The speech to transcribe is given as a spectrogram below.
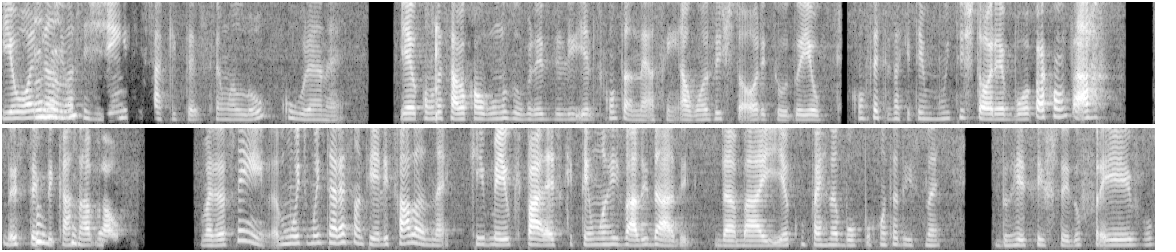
E eu olhando e eu Uhum. assim: "Gente, isso aqui deve ser uma loucura, né". E aí eu conversava com alguns Uberes e ele eles contando, né, assim, algumas histórias e tudo, e eu: "Com certeza aqui tem muita história boa pra contar desse tempo de carnaval". Mas assim, é muito, muito interessante. E eles falando, né, que meio que parece que tem uma rivalidade da Bahia com Pernambuco por conta disso, né, do Recife ser do frevo,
